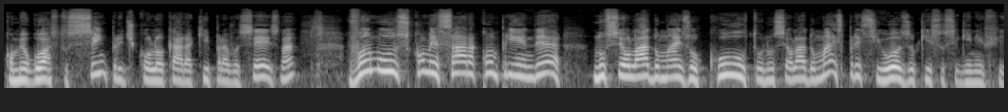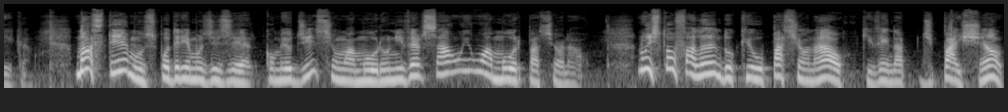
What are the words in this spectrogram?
como eu gosto sempre de colocar aqui para vocês, né? Vamos começar a compreender no seu lado mais oculto, no seu lado mais precioso o que isso significa. Nós temos, poderíamos dizer, como eu disse, um amor universal e um amor passional. Não estou falando que o passional, que vem da, de paixão,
